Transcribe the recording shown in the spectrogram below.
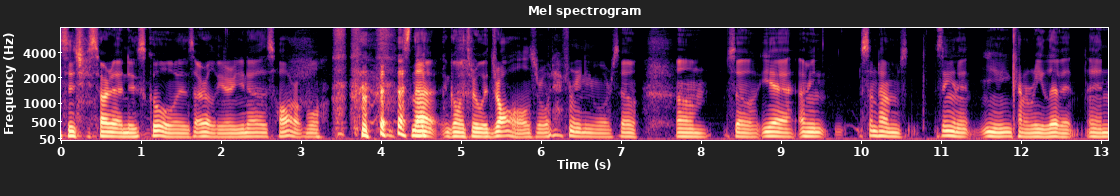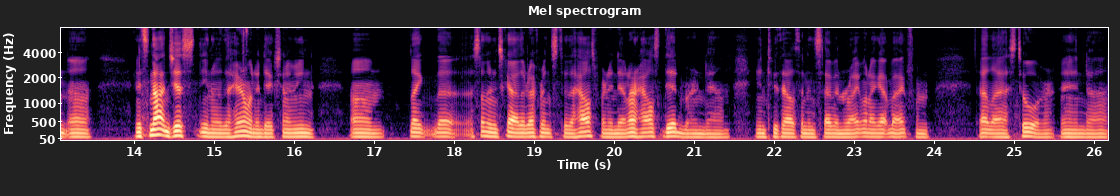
Since she started a new school is earlier, you know, it's horrible. it's not going through withdrawals or whatever anymore. So, um, so yeah, I mean, sometimes seeing it, you, you kind of relive it, and uh, it's not just you know the heroin addiction. I mean, um, like the Southern Sky, the reference to the house burning down. Our house did burn down in 2007, right when I got back from that last tour, and uh,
